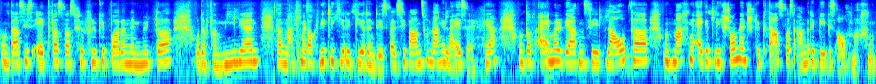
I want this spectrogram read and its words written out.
Und das ist etwas, was für frühgeborene Mütter oder Familien dann manchmal auch wirklich irritierend ist, weil sie waren so lange leise. Ja? Und auf einmal werden sie lauter und machen eigentlich schon ein Stück das, was andere Babys auch machen.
